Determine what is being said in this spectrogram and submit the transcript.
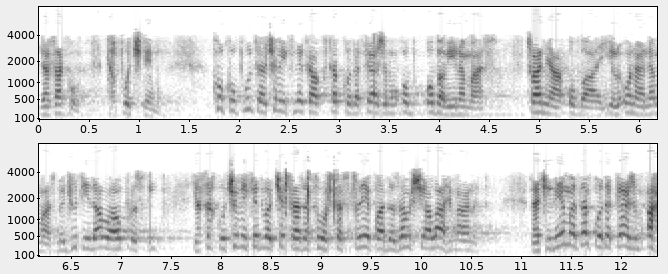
Jel tako? Da počnemo. Koliko puta čovjek nekako tako da kažemo ob, obavi namaz, tvanja ovaj ili onaj namaz. Međutim, da Allah oprosti, jel tako čovjek jedva čeka da to šta sklepa, da završi Allah imanet. Znači, nema tako da kažem, ah,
